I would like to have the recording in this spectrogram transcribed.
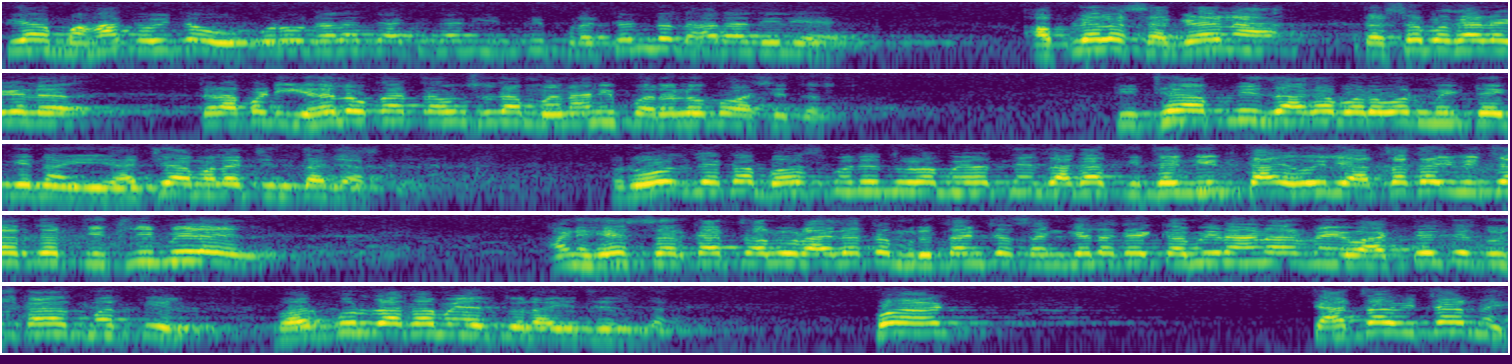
की या महाकवीच्या उपरोधाला त्या ठिकाणी इतकी प्रचंड धार आलेली आहे. आपल्याला सगळ्यांना तसं बघायला गेलं तर आपण इहलोकात जाऊन सुद्धा मनाने परलोक वासित असतो. तिथे आपली जागा बरोबर मिळते की नाही ह्याची आम्हाला चिंता जास्त आहे. रोज लेखा बसमध्ये तुला मिळत नाही जागा तिथे नीट काय होईल याचा काही विचार कर तिथली मिळेल. आणि हेच सरकार चालू राहिलं तर मृतांच्या संख्येला काही कमी राहणार नाही. वाटेल ते दुष्काळात मरतील. भरपूर जागा मिळेल तुला इथे सुद्धा. पण त्याचा विचार नाही.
